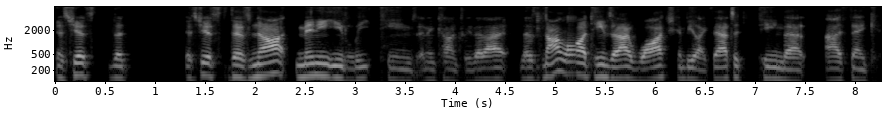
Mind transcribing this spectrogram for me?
it's just that it's just there's not many elite teams in the country that I there's not a lot of teams that I watch and be like that's a team that I think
